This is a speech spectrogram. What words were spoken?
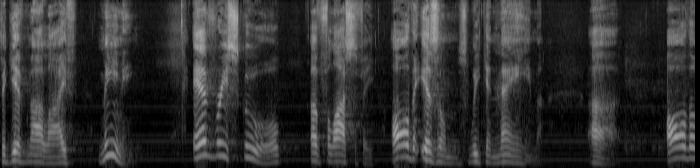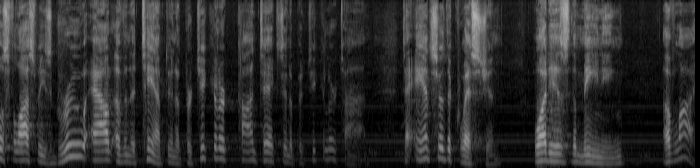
to give my life meaning. Every school of philosophy, all the isms we can name, uh, all those philosophies grew out of an attempt in a particular context, in a particular time, to answer the question what is the meaning of life?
